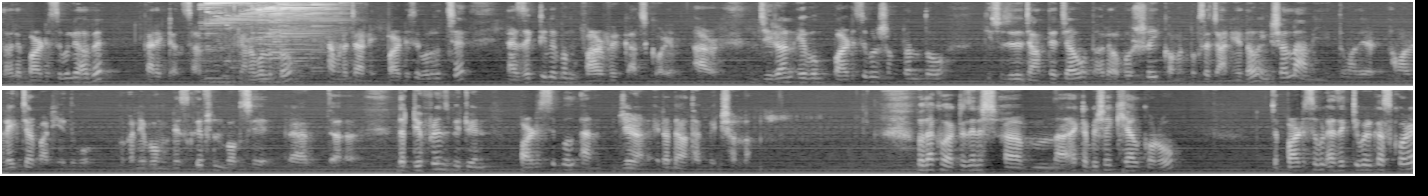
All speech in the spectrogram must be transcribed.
তাহলে পার্টিসিপলই হবে কারেক্ট অ্যান্সার কেন বলো তো আমরা জানি পার্টিসিপল হচ্ছে অ্যাজেক্টিভ এবং ভার্ভের কাজ করে। আর জিরান এবং পার্টিসিপল সংক্রান্ত কিছু যদি জানতে চাও, তাহলে অবশ্যই কমেন্ট বক্সে জানিয়ে দাও। ইনশাল্লাহ আমি তোমাদের, আমার লেকচার পাঠিয়ে দেবো। ওখানে এবং ডেসক্রিপশন বক্সে the difference between participle and gerund এটা দেওয়া থাকবে ইনশাল্লাহ তো দেখো, একটা জিনিস একটা বিষয় খেয়াল করো, যে পার্টিসিপল অ্যাজেক্টিভের কাজ করে,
